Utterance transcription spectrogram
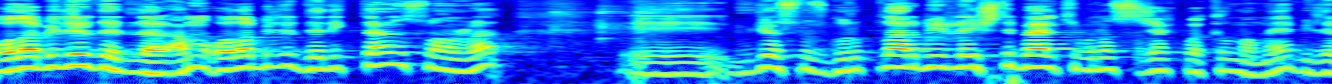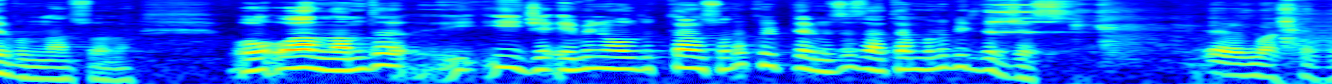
Olabilir dediler ama olabilir dedikten sonra e, biliyorsunuz gruplar birleşti belki buna sıcak bakılmamaya bilir bundan sonra. O, o anlamda iyice emin olduktan sonra kulüplerimize zaten bunu bildireceğiz. Evet başkanım.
